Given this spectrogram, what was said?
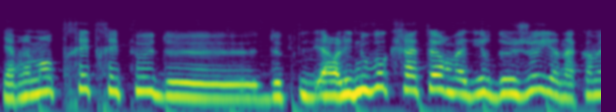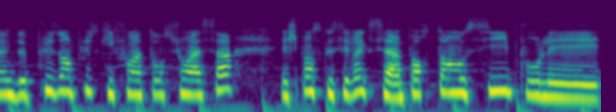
Il y a vraiment très très peu de, de... Alors les nouveaux créateurs, on va dire, de jeux, il y en a quand même de plus en plus qui font attention à ça. Et je pense que c'est vrai que c'est important aussi pour les,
